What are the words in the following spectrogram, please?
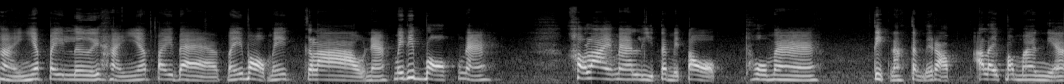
หายเงียบไปเลย หายเงียบไปแบบ ไม่บอกไม่กล่าวนะ ไม่ได้บล็อกนะเขาไลน์มาหลีแต่ไม่ตอบโทรมาติดนะ แต่ไม่รับอะไรประมาณเนี้ย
